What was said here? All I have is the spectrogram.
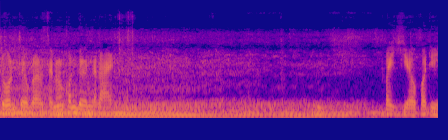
โดนเติบแล้วแต่นั้นคนเดินก็ได้ไฟเขียวพอดี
